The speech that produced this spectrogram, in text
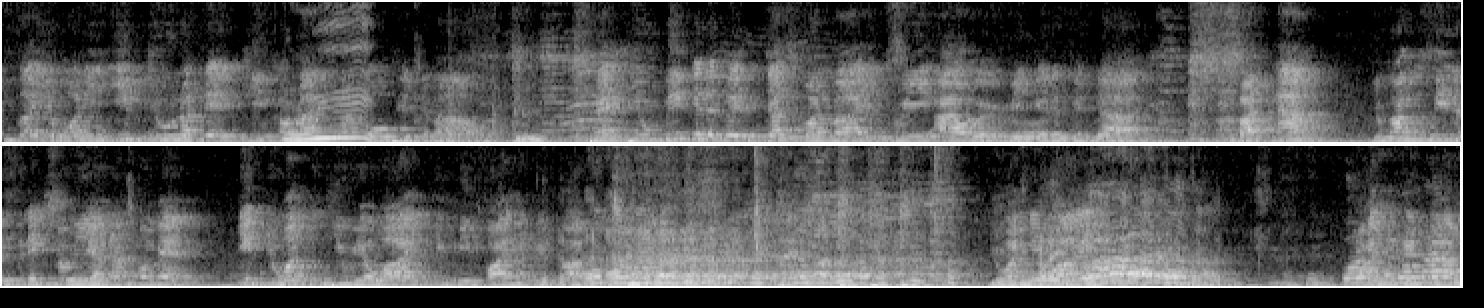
inside your body. If you not dead, king cobra cannot open the mouth just one by three hours, big elephant died. But now, you come to see the snake show here, not for man. If you want to kill your wife, give me 500 baht. you want your wife? 500 baht.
